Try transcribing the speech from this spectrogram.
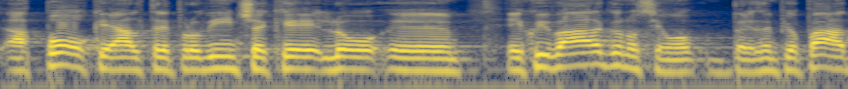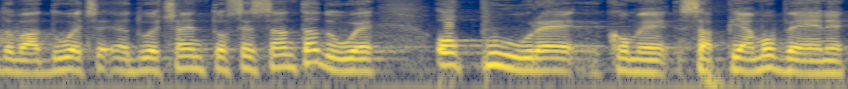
a poche altre province che lo eh, equivalgono, siamo per esempio Padova a 262 oppure come sappiamo bene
